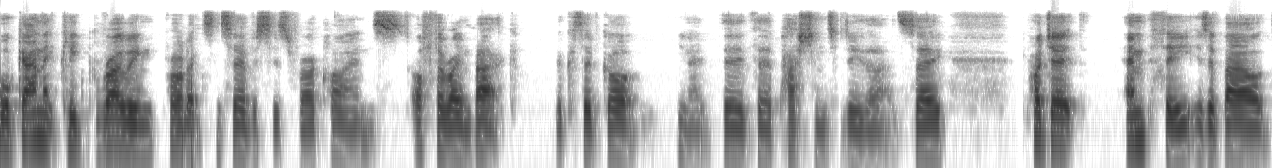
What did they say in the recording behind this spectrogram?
organically growing products and services for our clients off their own back because they've got you know the, the passion to do that. So Project empathy is about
